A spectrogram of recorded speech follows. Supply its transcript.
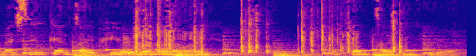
And I still can't type here. I don't know why. Can't type in here.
